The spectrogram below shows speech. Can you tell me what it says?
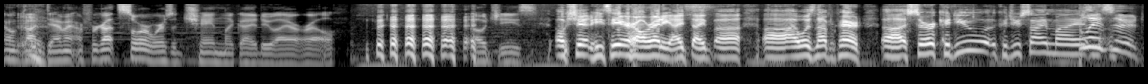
Oh god damn it! I forgot Sora wears a chain like I do IRL. Oh jeez. Oh shit, he's here already. I, I, uh, uh, I was not prepared. Uh, sir, could you, could you sign my? Blizzard.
